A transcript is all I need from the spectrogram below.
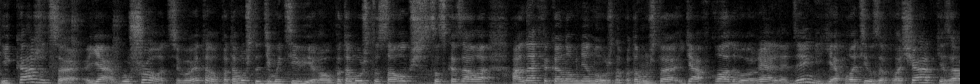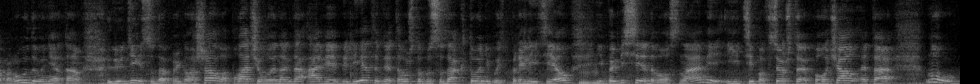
и кажется, я ушел от всего этого, потому что демотивировал, потому что сообщество сказало, а нафиг оно мне нужно, потому что я вкладываю реально деньги, я платил за площадки, за оборудование, там, людей сюда приглашал, оплачивал иногда авиабилеты для того, чтобы сюда кто-нибудь прилетел и побеседовал с нами, и типа все, что я получал, это, ну,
